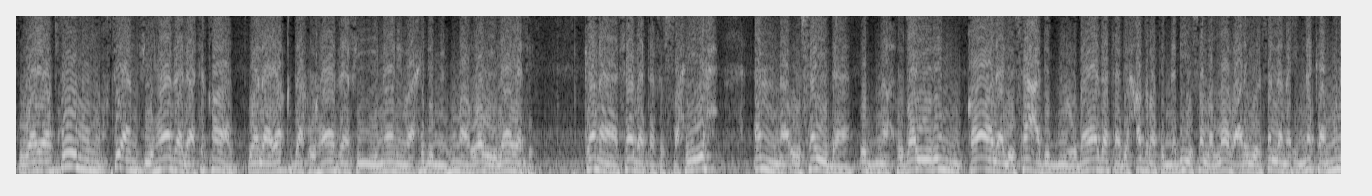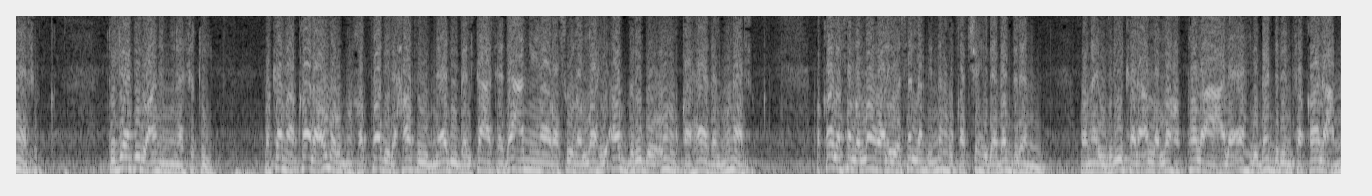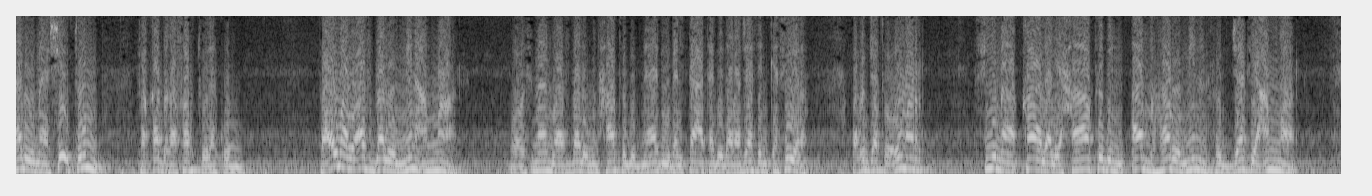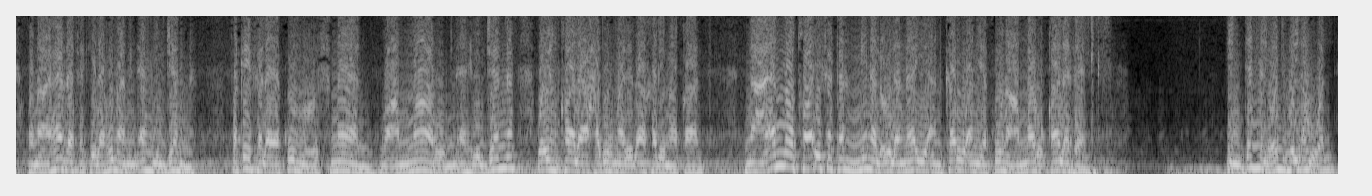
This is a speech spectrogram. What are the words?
ويكون مخطئا في هذا الاعتقاد ولا يقدح هذا في إيمان واحد منهما وولايته. كما ثبت في الصحيح أن أسيد بن حضير قال لسعد بن عبادة بحضرة النبي صلى الله عليه وسلم إنك منافق تجادل عن المنافقين. وكما قال عمر بن الخطاب لحاطب بن أبي بلتعة دعني يا رسول الله أضرب عنق هذا المنافق. فقال صلى الله عليه وسلم إنه قد شهد بدرا وما يدريك لعل الله اطلع على أهل بدر فقال اعملوا ما شئتم فقد غفرت لكم. فعمر أفضل من عمار وعثمان أفضل من حاطب بن أبي بلتعة بدرجات كثيرة. وحجة عمر فيما قال لحاطب أظهر من حجة عمار. ومع هذا فكلاهما من أهل الجنة. فكيف لا يكون عثمان وعمار من أهل الجنة؟ وإن قال أحدهما للآخر ما قال؟ مع أن طائفة من العلماء أنكروا أن يكون عمار قال ذلك. انتهى الوجه الأول.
